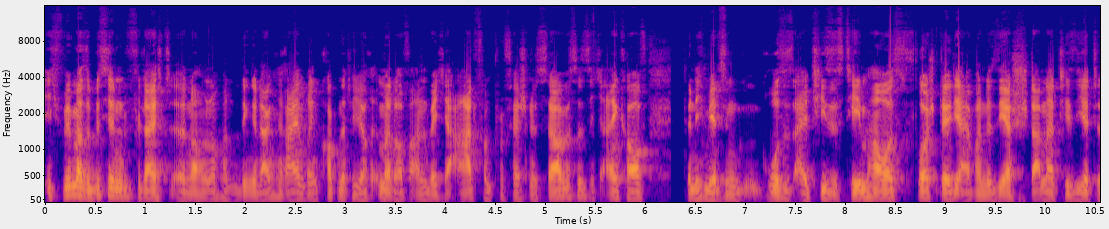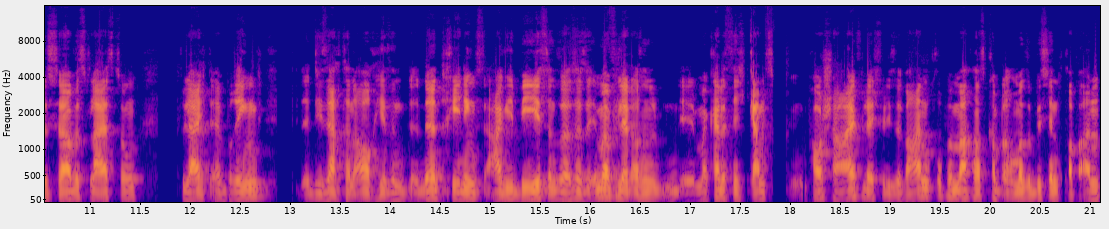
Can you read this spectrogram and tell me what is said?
ich will mal so ein bisschen vielleicht äh, noch, noch den Gedanken reinbringen, kommt natürlich auch immer darauf an, welche Art von Professional Services ich einkaufe. Wenn ich mir jetzt ein großes IT-Systemhaus vorstelle, die einfach eine sehr standardisierte Serviceleistung vielleicht erbringt, die sagt dann auch, hier sind ne, Trainings-AGBs und so, also immer vielleicht auch, man kann es nicht ganz pauschal vielleicht für diese Warengruppe machen, es kommt auch immer so ein bisschen drauf an,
